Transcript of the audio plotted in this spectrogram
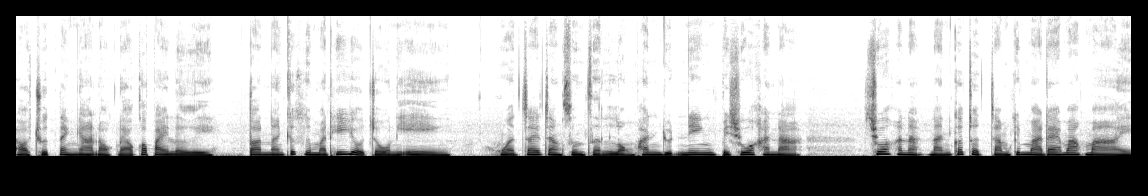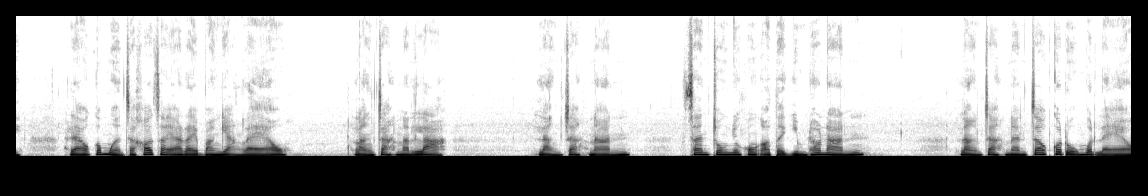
ถอดชุดแต่งงานออกแล้วก็ไปเลย ตอนนั้นก็คือมาที่โยโจนี้เอง หัวใจจางซุนเซินหลงพันหยุดนิ่งไปชั่วขณะ ชั่วขณะนั้นก็จดจำขึ้นมาได้มากมาย แล้วก็เหมือนจะเข้าใจอะไรบางอย่างแล้ว หลังจากนั้นล่ะ หลังจากนั้นซันจงยังคงเอาแต่ยิ้มเท่านั้น หลังจากนั้นเจ้าก็รู้หมดแล้ว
